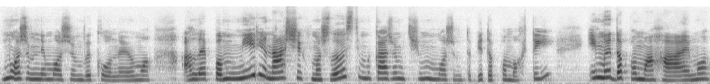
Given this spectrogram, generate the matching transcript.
можемо, не можемо, виконуємо. Але по мірі наших можливостей ми кажемо, чим ми можемо тобі допомогти, і ми допомагаємо.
